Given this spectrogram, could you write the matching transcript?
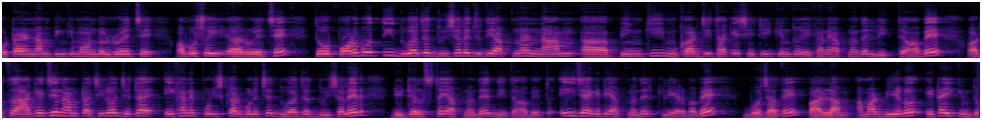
ভোটারের নাম পিঙ্কি মণ্ডল রয়েছে, অবশ্যই রয়েছে। তো পরবর্তী দু দুই সালে যদি আপনার নাম পিঙ্কি মুখার্জি থাকে, সেটি কিন্তু এখানে আপনাদের লিখতে হবে। অর্থাৎ আগে যে নামটা ছিল, যেটা এখানে পরিষ্কার বলেছে দু দুই সালের ডিটেলসটাই আপনাদের দিতে হবে। তো এই জায়গাটি আপনাদের ক্লিয়ারভাবে বোঝাতে পারলাম। আমার বিএলও এটাই কিন্তু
